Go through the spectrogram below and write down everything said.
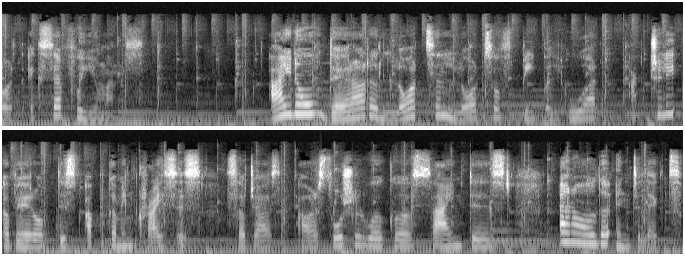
Earth except for humans? I know there are lots and lots of people who are actually aware of this upcoming crisis, such as our social workers, scientists, and all the intellects.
